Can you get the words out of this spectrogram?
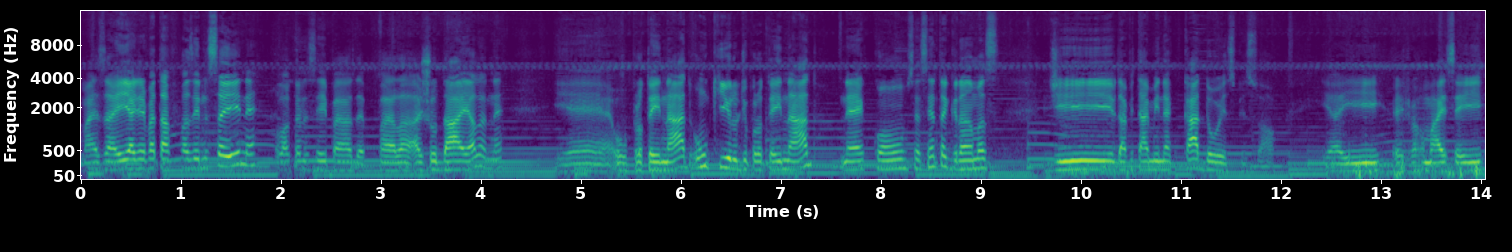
Mas aí a gente vai estar tá fazendo isso aí, né? Colocando isso aí para ela ajudar ela, né? E é o proteinado, 1 kg de proteinado, né? Com 60 gramas de, da vitamina K2, pessoal. E aí a gente vai arrumar isso aí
